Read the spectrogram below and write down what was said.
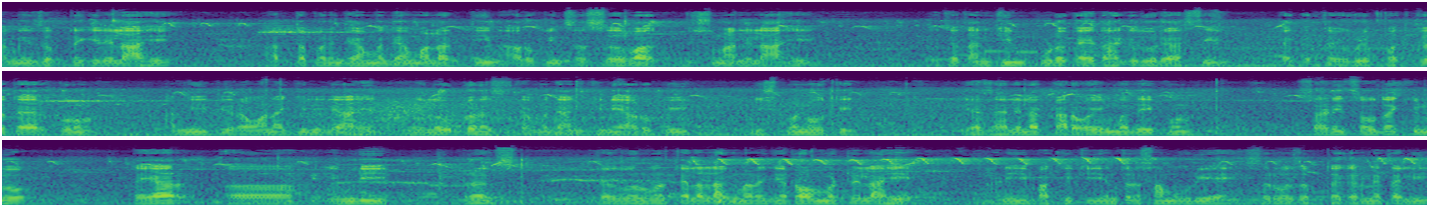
आम्ही जप्त केलेलं आहे. आत्तापर्यंत यामध्ये आम्हाला तीन आरोपींचा सहभाग दिसून आलेला आहे. त्याच्यात आणखीन पुढं काही धागेदोरे असतील त्याकरिता वेगळे पथकं तयार करून आम्ही ती रवाना केलेली आहेत आणि लवकरच त्यामध्ये आणखीनही आरोपी निष्पन्न होतील. या झालेल्या कारवाईमध्ये एकूण साडे चौदा किलो तयार एम डी ड्रग्ज त्याचबरोबर त्याला लागणारं जे रॉ मटेरियल आहे आणि बाकीची यंत्रसामुग्री आहे सर्व जप्त करण्यात आली.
